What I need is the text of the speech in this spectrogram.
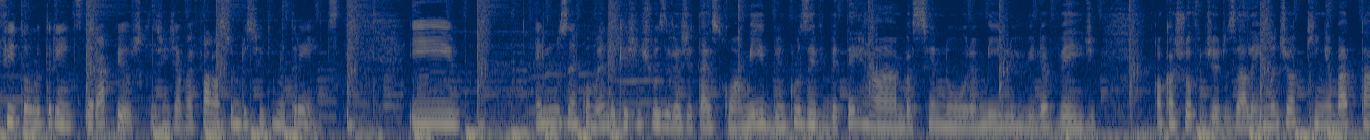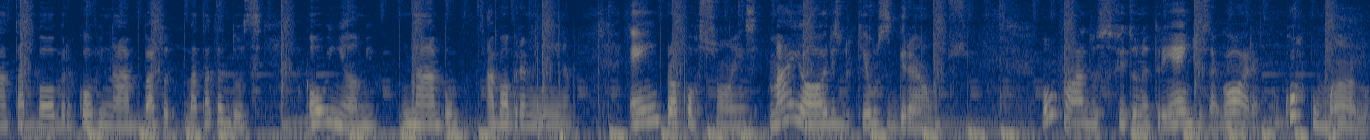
fitonutrientes terapêuticos. A gente já vai falar sobre os fitonutrientes. E ele nos recomenda que a gente use vegetais com amido, inclusive beterraba, cenoura, milho, ervilha verde, alcachofo de Jerusalém, mandioquinha, batata, abóbora, couve-nabo, batata doce ou inhame, nabo, abóbora menina, em proporções maiores do que os grãos. Vamos falar dos fitonutrientes agora? O corpo humano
